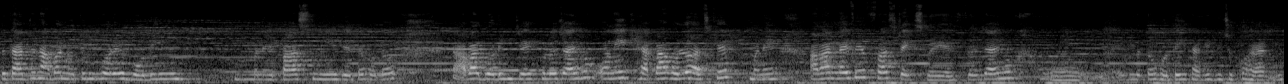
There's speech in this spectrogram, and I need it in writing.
তো তার জন্য আবার নতুন করে বোর্ডিং মানে পাস নিয়ে যেতে হলো। আবার বোর্ডিং চেক হলো। যাই হোক, অনেক হ্যাপা হলো আজকে। মানে আমার লাইফের ফার্স্ট এক্সপিরিয়েন্স তো যাই হোক এগুলো তো হতেই থাকে, কিছু করার নেই।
